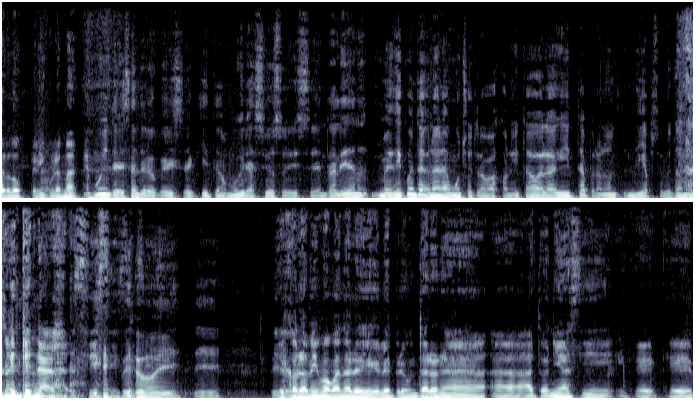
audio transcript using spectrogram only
hacer dos películas más. Es muy interesante lo que dice Keaton, es muy gracioso. Dice, en realidad me di cuenta que no era mucho trabajo, necesitaba la guita, pero no entendía absolutamente No entendí nada, sí, sí, pero, sí. este, pero- Dijo lo mismo cuando le, le preguntaron a, a, a que, que- que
